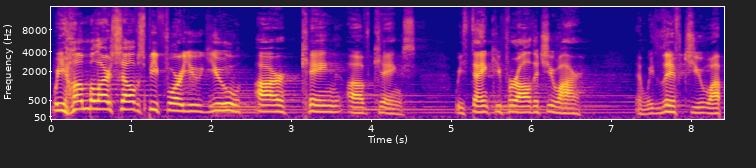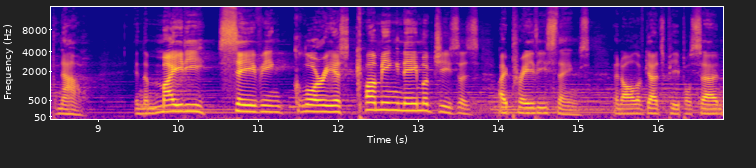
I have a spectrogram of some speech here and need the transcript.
We humble ourselves before you. You are King of kings. We thank you for all that you are, and we lift you up now. In the mighty, saving, glorious, coming name of Jesus, I pray these things. And all of God's people said,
